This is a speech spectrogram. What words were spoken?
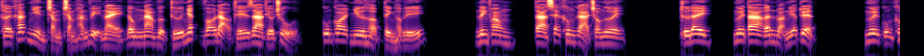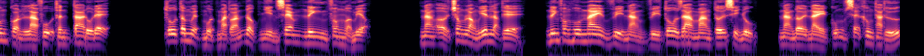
thời khắc nhìn chằm chằm hắn vị này đông nam vực thứ nhất võ đạo thế gia thiếu chủ cũng coi như hợp tình hợp lý. Ninh phong, ta sẽ không gả cho ngươi. Từ đây, ngươi ta ân đoạn nghĩa tuyệt. Ngươi cũng không còn là phụ thân ta đồ đệ. Tô tâm nguyệt một mặt toán độc nhìn xem ninh phong mở miệng. Nàng ở trong lòng yên lặng thể ninh phong hôm nay vì nàng vì tô ra mang tới sỉ nhục, nàng đợi này cũng sẽ không tha thứ.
